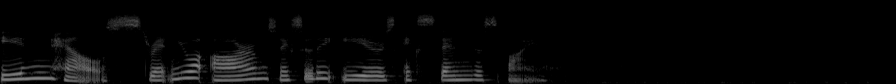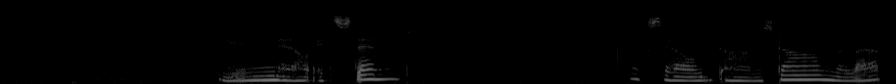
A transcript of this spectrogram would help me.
Inhale, straighten your arms next to the ears, extend the spine. Inhale, extend. Exhale, arms down, relax.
